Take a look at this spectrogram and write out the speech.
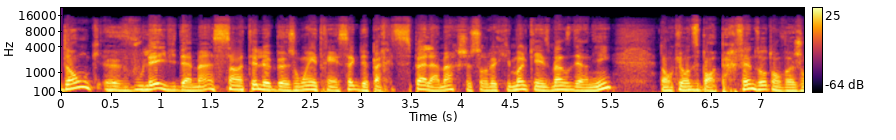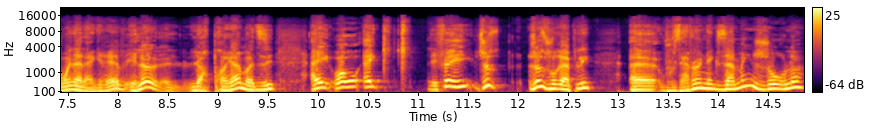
donc, euh, voulait évidemment, sentait le besoin intrinsèque de participer à la marche sur le climat le 15 mars dernier. Donc, ils ont dit, bon, parfait, nous autres, on va joindre à la grève. Et là, leur programme a dit, hey, oh, oh, hey, les filles, juste, juste vous rappeler, euh, vous avez un examen ce jour-là?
